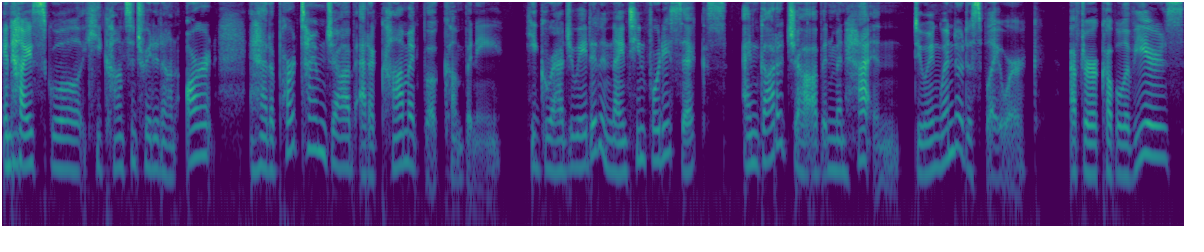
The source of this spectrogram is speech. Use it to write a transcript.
In high school, he concentrated on art and had a part time job at a comic book company. He graduated in 1946 and got a job in Manhattan doing window display work. After a couple of years,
